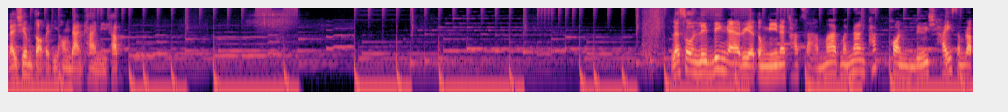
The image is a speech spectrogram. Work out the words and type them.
และเชื่อมต่อไปที่ห้องด้านข้างนี้ครับ และโซน living area ตรงนี้นะครับ สามารถมานั่งพักผ่อนหรือใช้สำหรับ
